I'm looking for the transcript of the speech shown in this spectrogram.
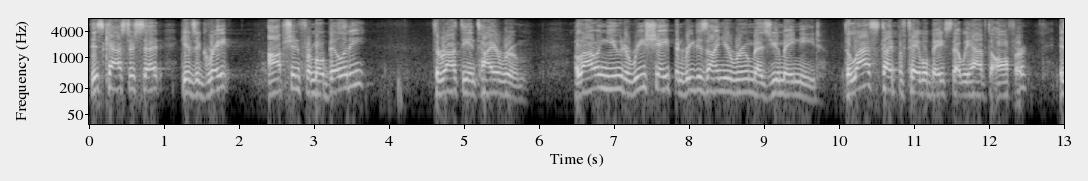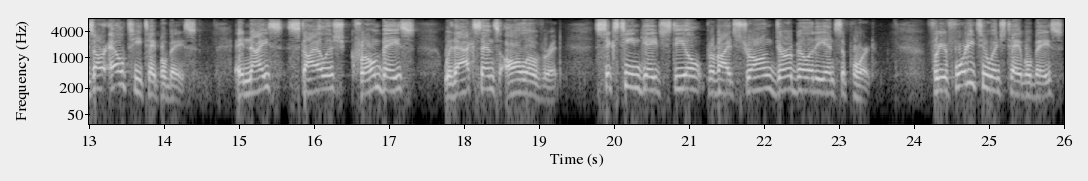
This caster set gives a great option for mobility throughout the entire room, allowing you to reshape and redesign your room as you may need. The last type of table base that we have to offer is our LT table base, a nice, stylish chrome base with accents all over it. 16 gauge steel provides strong durability and support. For your 42 inch table base,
